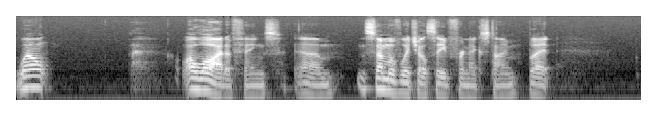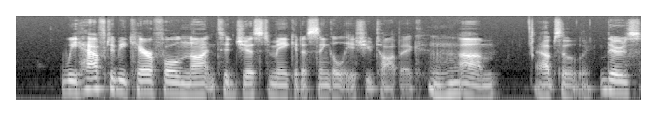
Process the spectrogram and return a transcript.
Well, a lot of things. Um, some of which I'll save for next time, but we have to be careful not to just make it a single issue topic. Mm-hmm. Um, Absolutely. there's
